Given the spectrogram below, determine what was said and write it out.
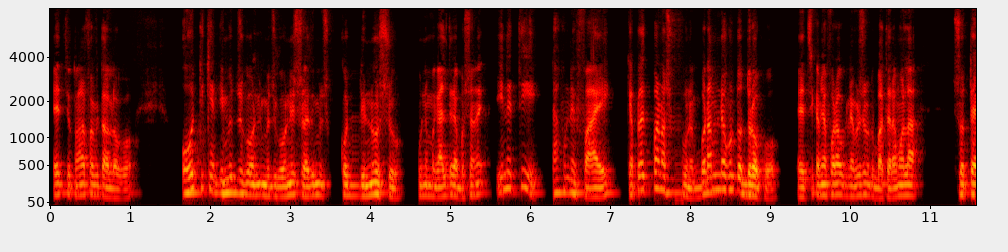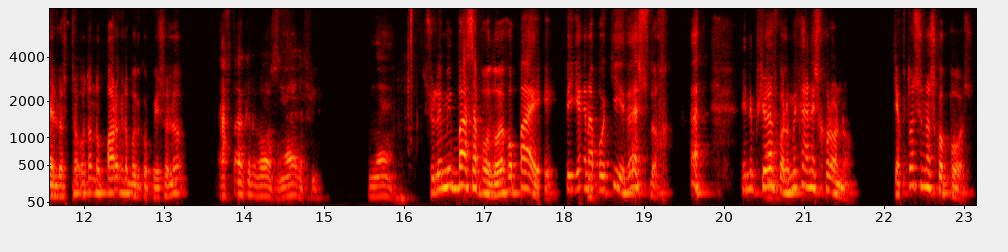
έτσι τον ΑΒ λόγο, ό,τι και με τους γονεί, γονείς σου, δηλαδή με τους κοντινούς σου που είναι μεγαλύτεροι από σένα, είναι τι. Τα έχουν φάει και απλά τι πάνε να σου πούνε. Μπορεί να μην έχουν τον τρόπο έτσι, καμιά φορά που με τον πατέρα μου, αλλά στο τέλος, όταν το πάρω και το αποδικοποιήσω, λέω. Αυτό ακριβώς, ναι, ρε φίλε. Ναι. Σου λέει, μην πας από εδώ, έχω πάει. Πήγαινε από εκεί, δες το. είναι πιο ναι. εύκολο, μην χάνεις χρόνο. Και αυτός είναι ο σκοπός.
